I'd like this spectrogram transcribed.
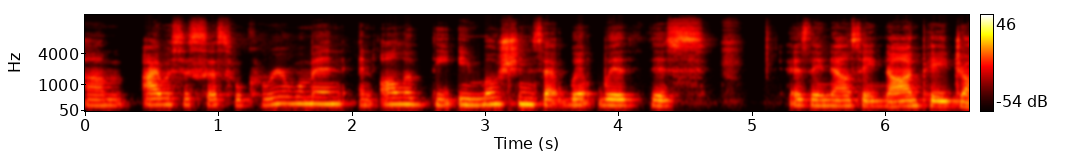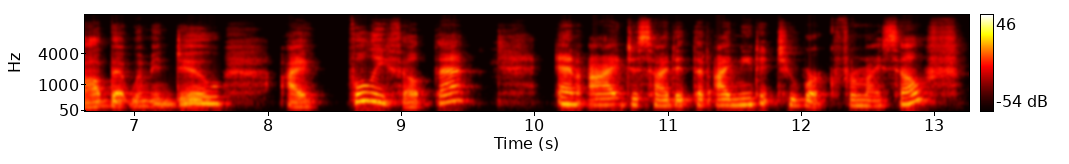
Um, I was a successful career woman, and all of the emotions that went with this, as they now say, non paid job that women do. I fully felt that. And I decided that I needed to work for myself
